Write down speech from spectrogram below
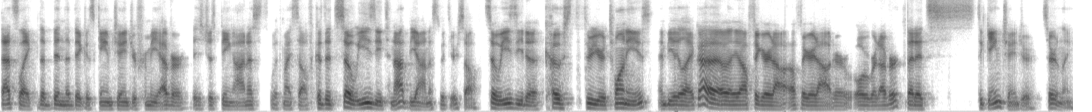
that's like the been the biggest game changer for me ever is just being honest with myself because it's so easy to not be honest with yourself. so easy to coast through your 20s and be like, "Oh, I'll figure it out. I'll figure it out or or whatever." But it's the game changer, certainly.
